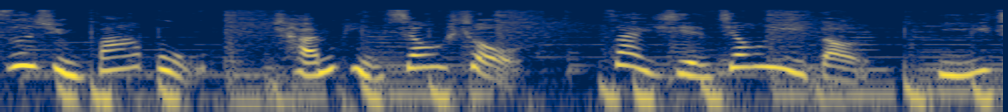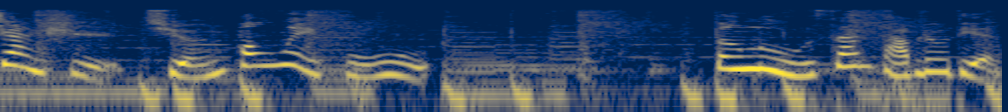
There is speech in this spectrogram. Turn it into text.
资讯发布、产品销售、在线交易等一站式全方位服务。登录三 w 点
